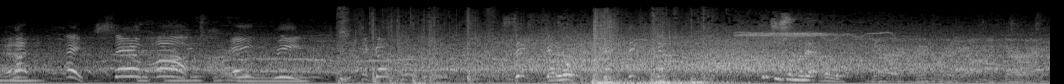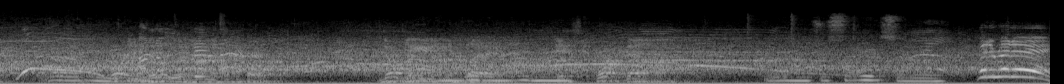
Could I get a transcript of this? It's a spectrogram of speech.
Head Hey, Sam on. Eight read. Let's go. Six, six, six, Get you some of that though. Derrick Henry on the carry. Cory Littleton on the tackle. No gain on the play. It's fourth down. What you say so? Ready, ready.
